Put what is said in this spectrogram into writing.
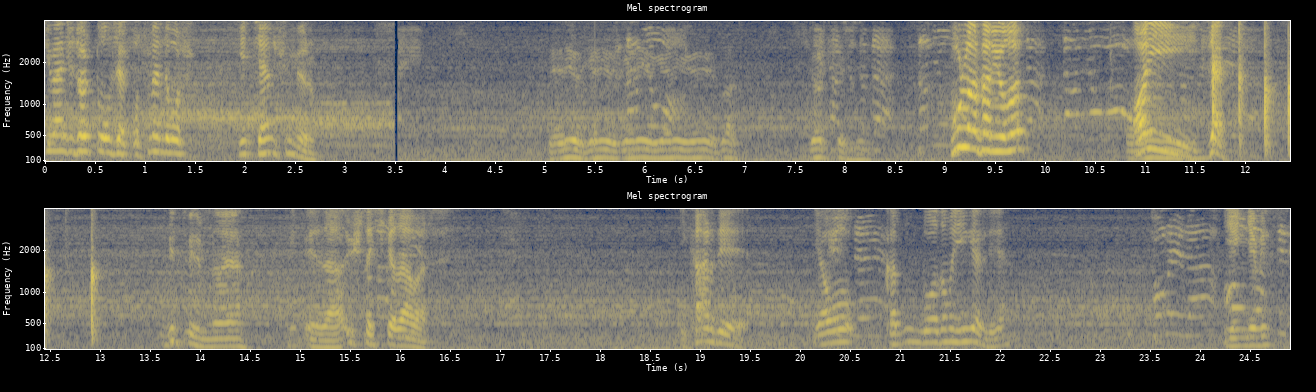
Ki bence 4 de olacak. Osimhen de boş geçeceğini düşünmüyorum. Geliyor, geliyor, geliyor, geliyor, geliyor. Bak. Dört geliyor. Vur lan Zaniolo. Ay güzel. Bitmedi mi daha ya? Bitmedi daha. 3 dakika daha var. Icardi. Ya o kadın bu adama iyi geldi ya. Yengemiz.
